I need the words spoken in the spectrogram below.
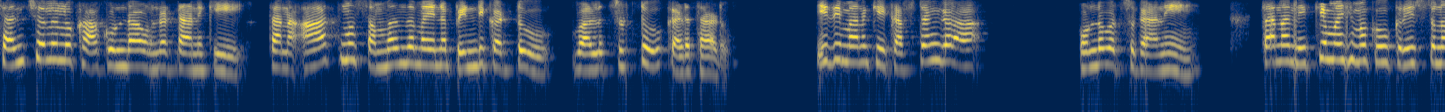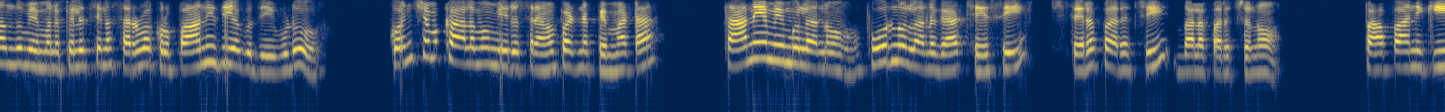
చంచలులు కాకుండా ఉండటానికి తన ఆత్మ సంబంధమైన పిండి కట్టు వాళ్ళ చుట్టూ కడతాడు. ఇది మనకి కష్టంగా ఉండవచ్చు కానీ తన నిత్య మహిమకు క్రీస్తునందు మిమ్మల్ని పిలిచిన సర్వ కృపానిధియగు దేవుడు కొంచెం కాలము మీరు శ్రమపడిన పిమ్మట తానే మిమ్ములను పూర్ణులనుగా చేసి స్థిరపరచి బలపరచును. పాపానికి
